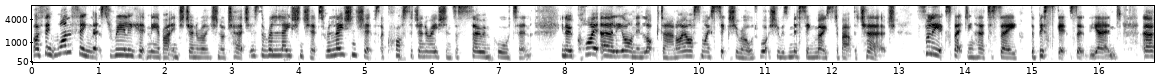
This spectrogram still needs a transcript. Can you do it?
But I think one thing that's really hit me about intergenerational church is the relationships. Relationships across the generations are so important. You know, quite early on in lockdown, I asked my six year old what she was missing most about the church fully expecting her to say the biscuits at the end. Uh,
